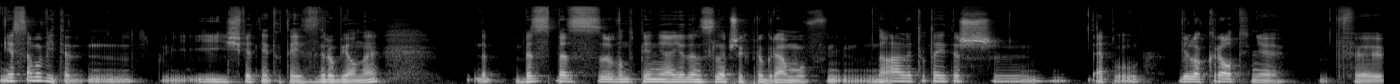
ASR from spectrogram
niesamowite i świetnie tutaj zrobione. Bez, bez wątpienia jeden z lepszych programów, no ale tutaj też y, Apple wielokrotnie w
